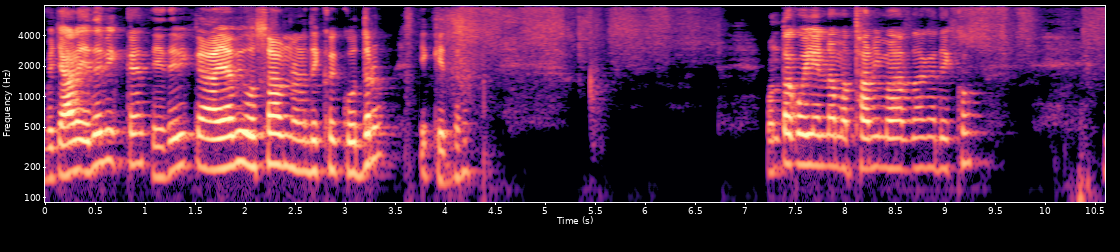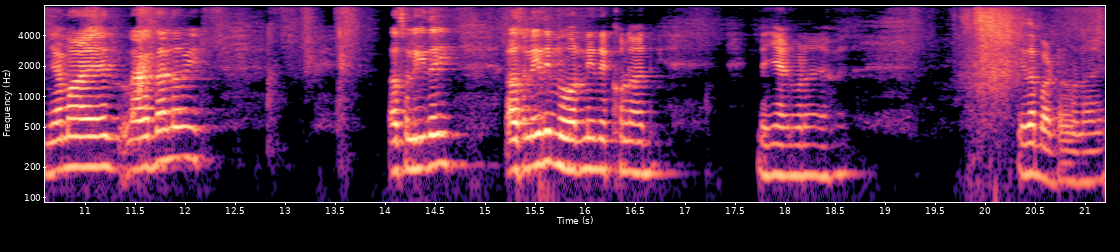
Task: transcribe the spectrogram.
ਵਿਚਾਲੇ ਇਹਦੇ ਵੀ ਇੱਕ ਹੈ ਤੇ ਇਹਦੇ ਵੀ ਇੱਕ ਆਇਆ ਵੀ ਉਸ ਹਿਸਾਬ ਨਾਲ ਦੇਖੋ ਇੱਕ ਉਧਰ, ਇੱਕ ਇੱਧਰ। ਹੁਣ ਤਾਂ ਕੋਈ ਇੰਨਾ ਮੱਥਾ ਨਹੀਂ ਮਾਰਦਾਗਾ, ਦੇਖੋ। ਜਮਾ ਇਹ ਲੱਗਦਾ ਨਾ ਵੀ ਅਸਲੀ ਦਾ ਹੀ, ਅਸਲੀ ਦੀ ਮੋਰ ਨਹੀਂ ਦੇਖੋ ਲਾ ਡਿਜ਼ਾਈਨ ਬਣਾਇਆ ਹੋਇਆ। ਇਹਦਾ ਬਾਰਡਰ ਬਣਾਇਆ।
